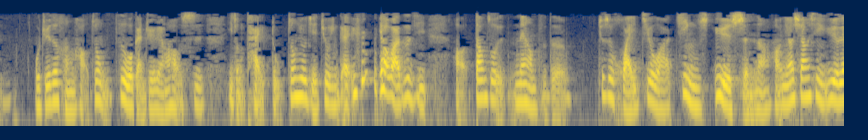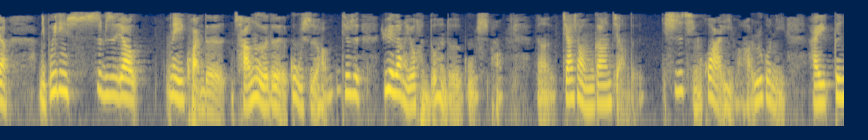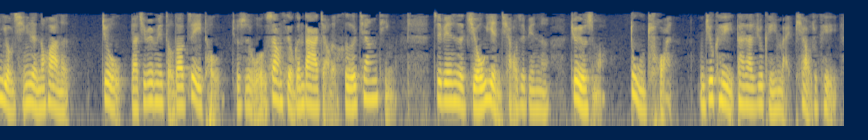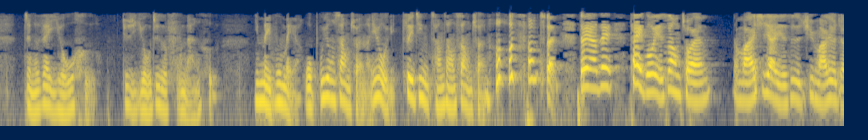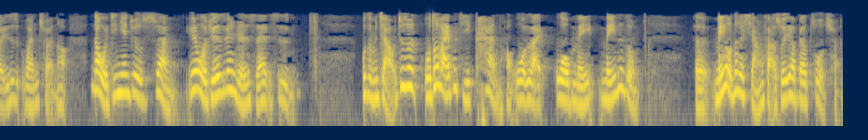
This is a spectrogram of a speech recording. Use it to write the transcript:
我觉得很好，这种自我感觉良好是一种态度。中秋节就应该 要把自己好当做那样子的，就是怀旧啊，敬月神呐。好，你要相信月亮，你不一定是不是要那一款的嫦娥的故事哈，就是月亮有很多很多的故事哈。嗯，加上我们刚刚讲的诗情画意嘛哈，如果你还跟有情人的话呢？就雅琪妹妹走到这一头，就是我上次有跟大家讲的合江亭这边的九眼桥这边呢，就有什么渡船，你就可以大家就可以买票，就可以整个在游河，就是游这个府南河。你美不美啊？我不用上船了，因为我最近常常上船，呵 呵上船。对啊，在泰国也上船，马来西亚也是去马六甲也是玩船哈。那我今天就算了，因为我觉得这边人实在是，我怎么讲，就是我都来不及看哈，我来我没没那种，呃，没有那个想法，所以要不要坐船？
